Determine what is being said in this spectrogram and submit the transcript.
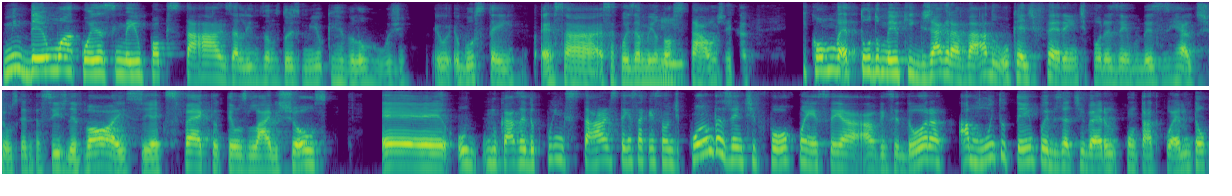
me deu uma coisa assim meio popstars ali nos anos 2000 que revelou Ruge. Eu, eu gostei. Essa, essa coisa meio Sim. nostálgica. E como é tudo meio que já gravado, o que é diferente, por exemplo, desses reality shows que a gente assiste, The Voice, X Factor, tem os live shows, É, o, no caso aí do Queen Stars, tem essa questão de quando a gente for conhecer a, a, vencedora, há muito tempo eles já tiveram contato com ela. Então,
